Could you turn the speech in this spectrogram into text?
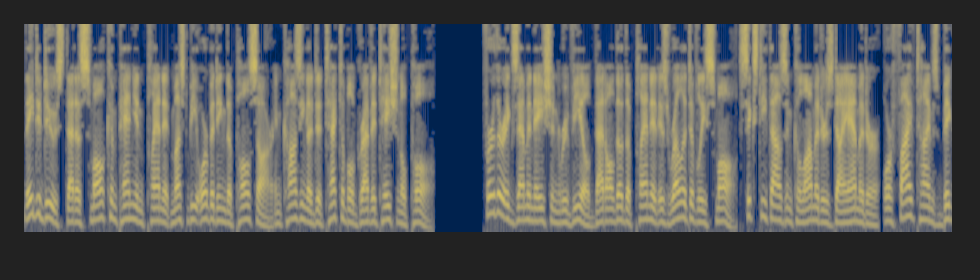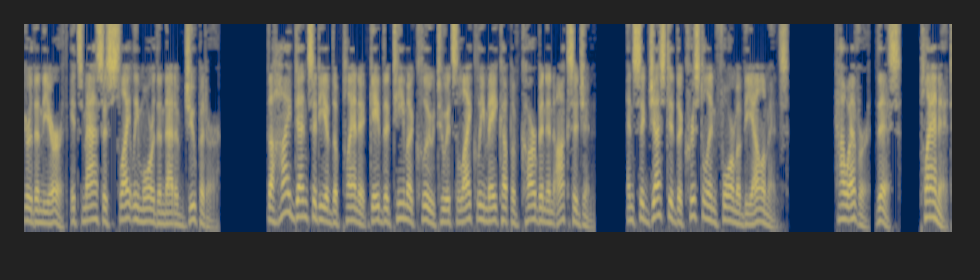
They deduced that a small companion planet must be orbiting the pulsar and causing a detectable gravitational pull. Further examination revealed that although the planet is relatively small 60,000 km diameter, or five times bigger than the Earth its mass is slightly more than that of Jupiter. The high density of the planet gave the team a clue to its likely makeup of carbon and oxygen—and suggested the crystalline form of the elements. However, this «planet»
